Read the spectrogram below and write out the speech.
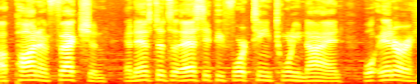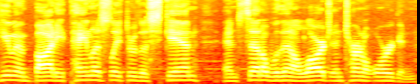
Upon infection, an instance of SCP-1429 will enter a human body painlessly through the skin and settle within a large internal organ,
